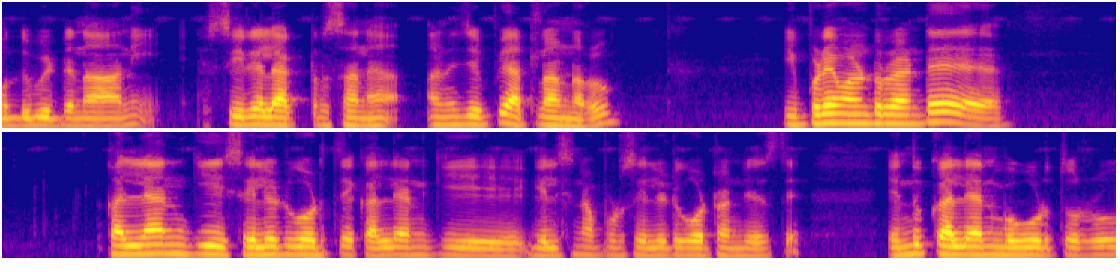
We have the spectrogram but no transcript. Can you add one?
ముద్దు బిడ్డనా అని సీరియల్ యాక్టర్స్ అని అని చెప్పి అట్లా అన్నారు. ఇప్పుడేమంటుర్రంటే కళ్యాణ్‌కి సెల్యూట్ కొడితే కళ్యాణ్‌కి గెలిచినప్పుడు సెల్యూట్ కొట్టని చేస్తే ఎందుకు కళ్యాణ్ పొగుడుతుర్రు?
